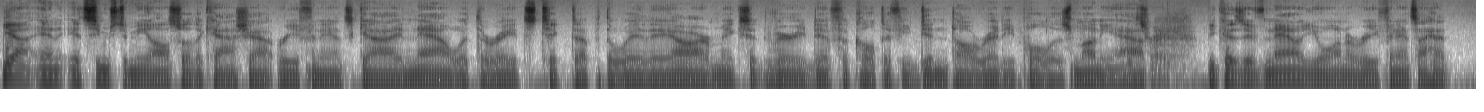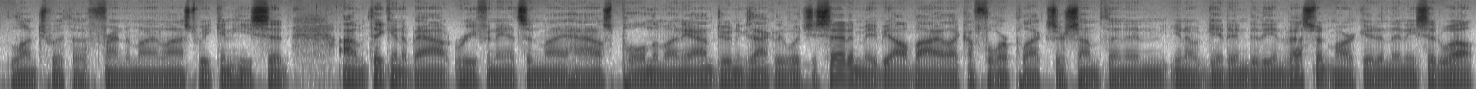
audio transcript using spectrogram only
Yeah. yeah, and it seems to me also the cash out refinance guy now with the rates ticked up the way they are makes it very difficult if he didn't already pull his money out. That's right. Because if now you want to refinance, I had lunch with a friend of mine last week, and he said, "I'm thinking about refinancing my house, pulling the money out, doing exactly what you said, and maybe I'll buy like a fourplex or something, and you know, get into the investment market." And then he said, "Well,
